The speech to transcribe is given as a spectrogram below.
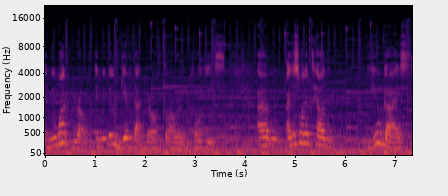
and we want growth and we will give that growth to our employees. Um, i just want to tell you guys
